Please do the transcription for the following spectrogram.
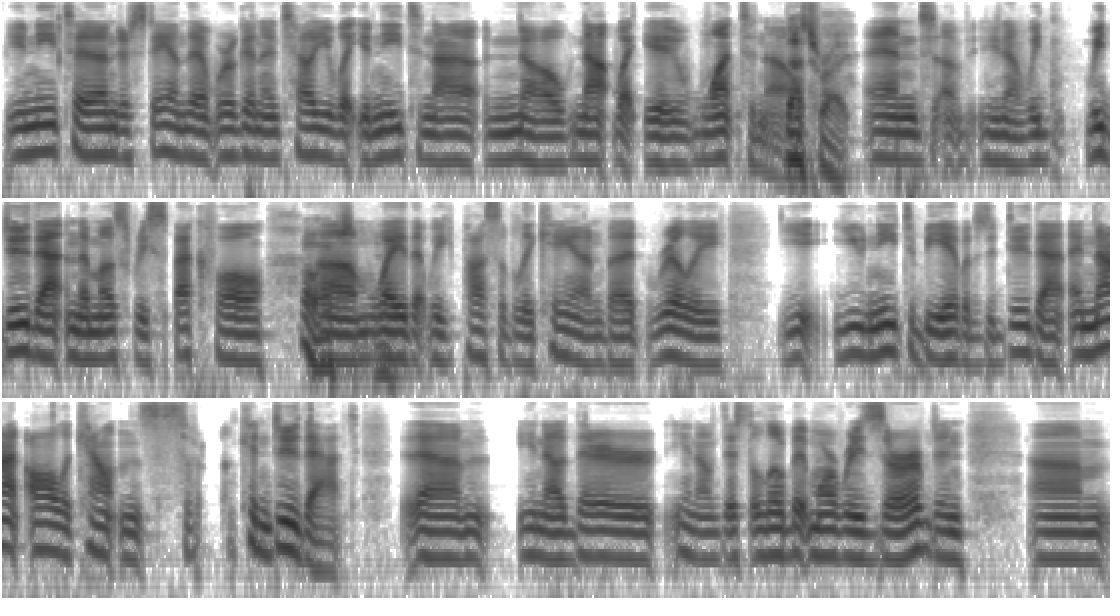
you need to understand that we're going to tell you what you need to know, know, not what you want to know. that's right. and um, you know we we do that in the most respectful Oh, um, way that we possibly can. But really, you you need to be able to do that, and not all accountants can do that. Um, you know, they're you know just a little bit more reserved and. Um,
